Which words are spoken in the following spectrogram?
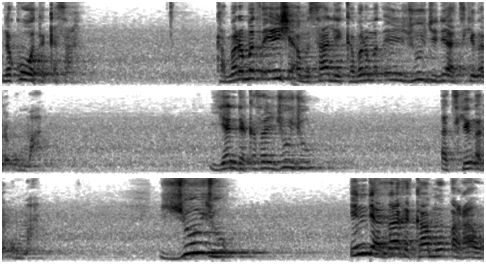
na kowace ƙasa. Kamar matsayin shi a misali kamar matsayin juju ne a cikin al'umma. Yadda kasan juju a cikin al'umma. Juju inda za ka kamo ɓarawo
